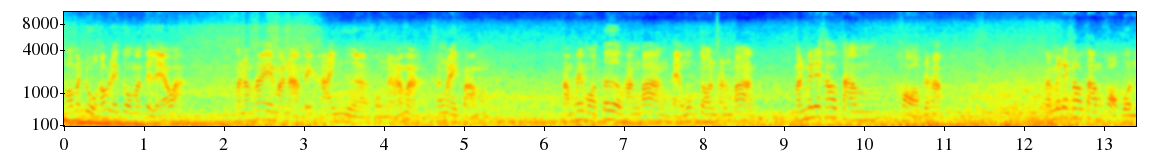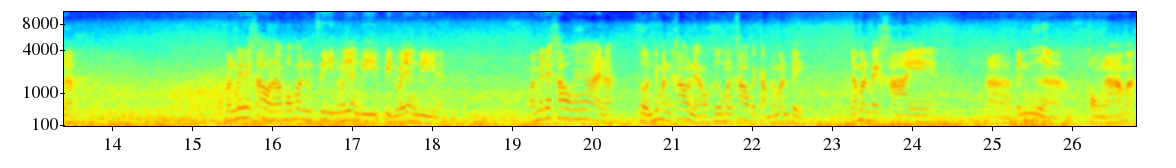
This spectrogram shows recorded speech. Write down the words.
พอมันดูดเข้าไปในตัวมันเสร็จแล้วอะ มันทำให้มันอะไปคายเหงื่อของน้ำอะ ข้างในปั๊มทำให้มอเตอร์พังบ้าง แผงวงจรพังบ้าง มันไม่ได้เข้าตามขอบนะครับ มันไม่ได้เข้าตามขอบบนนะ มันไม่ได้เข้านะ เพราะมันซีนไว้อย่างดี ปิดไว้อย่างดีเนี่ย มันไม่ได้เข้าง่ายๆนะ ส่วนที่มันเข้าเนี่ยคือมันเข้าไปกับน้ำมันเบรก แล้วมันไปคาย อ่า เป็นเหงื่อของน้ำอะ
